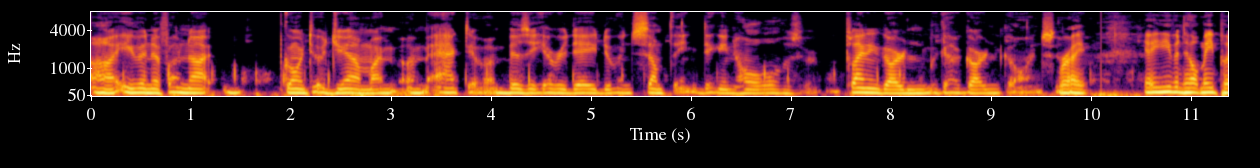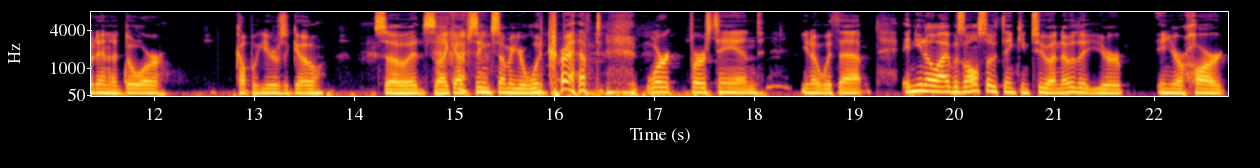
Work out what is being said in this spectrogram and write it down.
uh, even if I'm not going to a gym, I'm I'm active. I'm busy every day doing something, digging holes or planting a garden. We got a garden going. So. Right. Yeah, you even helped me put in a door a couple years ago. So it's like I've seen some of your woodcraft work firsthand, you know, with that. And you know, I was also thinking too. I know that you're in your heart.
